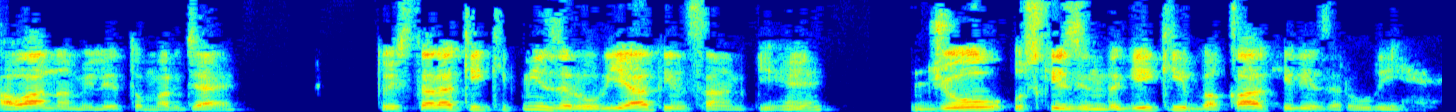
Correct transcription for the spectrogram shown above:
ہوا نہ ملے تو مر جائے۔ تو اس طرح کی کتنی ضروریات انسان کی ہیں جو اس کی زندگی کی بقا کے لیے ضروری ہیں۔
